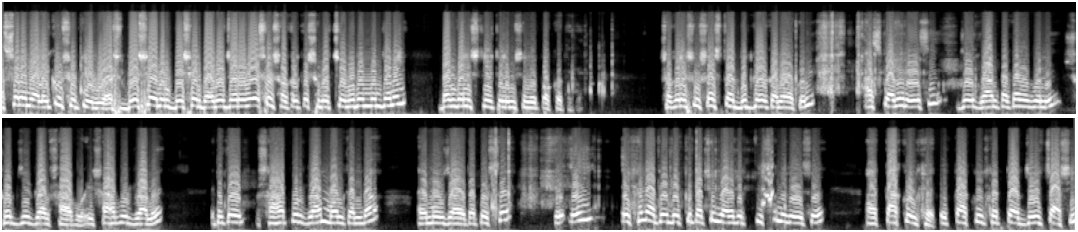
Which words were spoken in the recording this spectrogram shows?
আসসালামু আলাইকুম, সুপ্রিয় ভিউয়ার্স। দেশে এবং দেশের বাইরে যারা রয়েছে সকলকে শুভেচ্ছা অভিনন্দন জানাই বেঙ্গল স্ট্রিট টেলিভিশনের পক্ষ থেকে। সকলে সুস্বাস্থ্য আর দীর্ঘায়ু কামনা করি। আজকে আমি রয়েছি যে গ্রামটাকে আমি বলি সবজির গ্রাম শাহপুর। এই শাহপুর গ্রামে এটাকে শাহপুর গ্রাম মনকান্দা মৌজা এটা পড়ছে। তো এই এখানে আপনারা দেখতে পাচ্ছেন যে আমাদের পিছনে রয়েছে কাকুল ক্ষেত। এই কাকুল ক্ষেতটা যে চাষি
